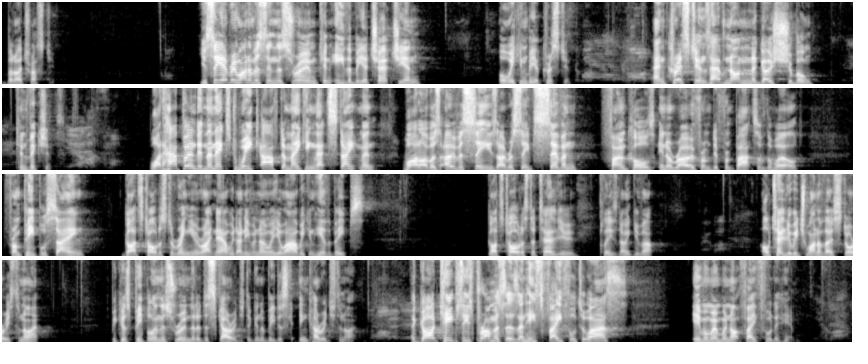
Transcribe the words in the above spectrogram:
but I trust you. You see, every one of us in this room can either be a churchian or we can be a Christian. And Christians have non negotiable convictions. What happened in the next week after making that statement, while I was overseas, I received seven phone calls in a row from different parts of the world from people saying, God's told us to ring you right now. We don't even know where you are. We can hear the beeps. God's told us to tell you, please don't give up. I'll tell you each one of those stories tonight because people in this room that are discouraged are going to be dis- encouraged tonight. God keeps His promises and He's faithful to us even when we're not faithful to Him.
